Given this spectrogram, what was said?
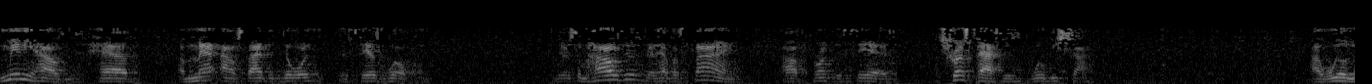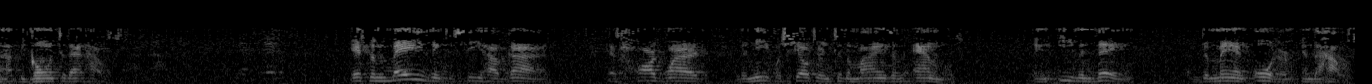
Many houses have a mat outside the door that says welcome. There are some houses that have a sign out front that says trespassers will be shot. I will not be going to that house. It's amazing to see how God has hardwired the need for shelter into the minds of animals, and even they demand order in the house.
